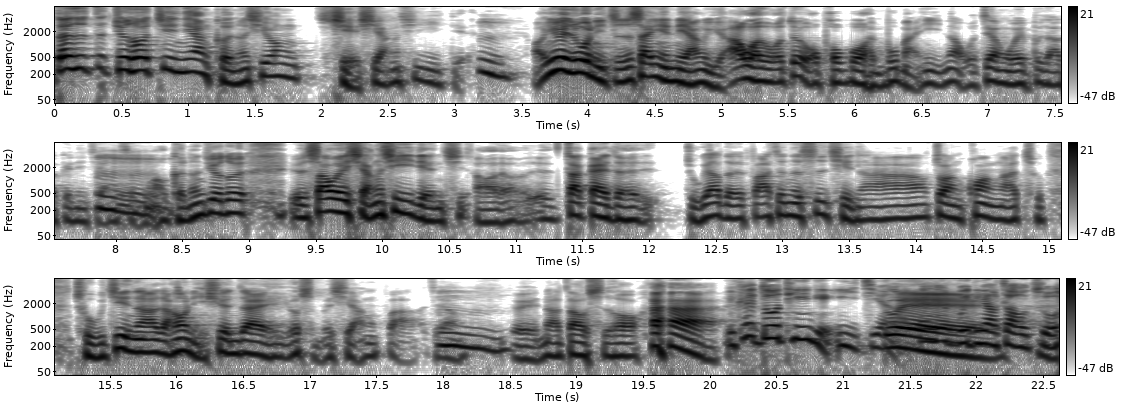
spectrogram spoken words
但是就是说尽量可能希望写详细一点，嗯，啊，因为如果你只是三言两语啊，我我对我婆婆很不满意，那我这样我也不知道跟你讲什么，可能就是说稍微详细一点啊，大概的主要的发生的事情啊、状况啊、处处境啊，然后你现在有什么想法？这样，对，那到时候哈哈，你可以多听一点意见，对，不一定要照做。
